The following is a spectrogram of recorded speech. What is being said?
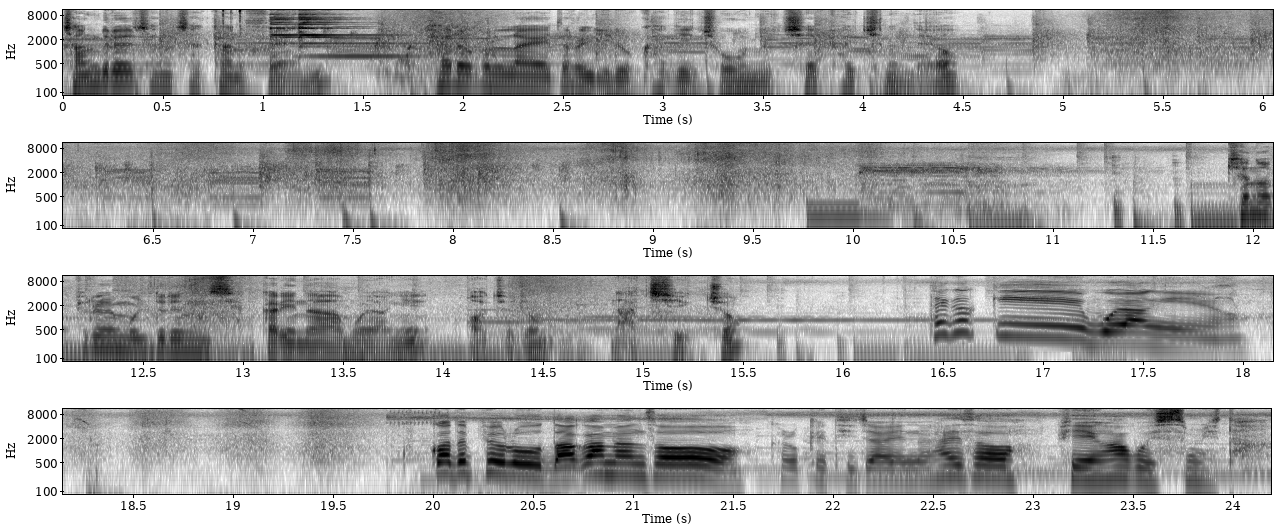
장비를 장착한 후엔 패러글라이더를 이륙하기 좋은 위치에 펼치는데요. 캐노피를 물들인 색깔이나 모양이 어째 좀 낯이 익죠? 태극기 모양이에요. 국가대표로 나가면서 그렇게 디자인을 해서 비행하고 있습니다.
